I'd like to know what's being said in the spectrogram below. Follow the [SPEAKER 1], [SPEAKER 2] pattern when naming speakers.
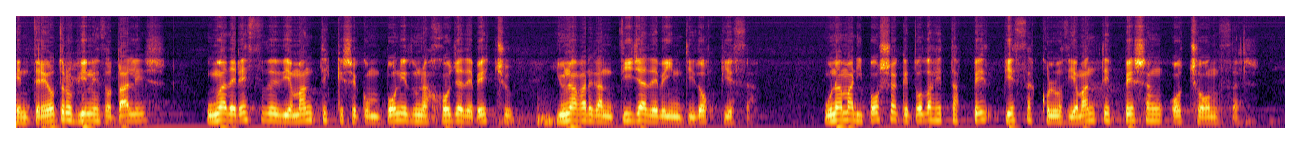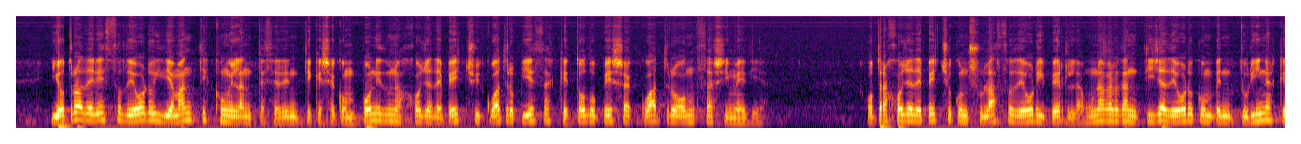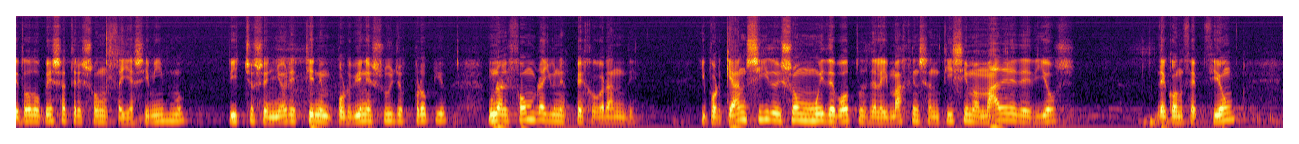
[SPEAKER 1] Entre otros bienes totales, un aderezo de diamantes que se compone de una joya de pecho y una gargantilla de 22 piezas. Una mariposa que todas estas piezas con los diamantes pesan 8 onzas. Y otro aderezo de oro y diamantes con el antecedente, que se compone de una joya de pecho y cuatro piezas que todo pesa cuatro onzas y media. Otra joya de pecho con su lazo de oro y perla, una gargantilla de oro con venturinas que todo pesa tres onzas y asimismo dichos señores tienen por bienes suyos propios una alfombra y un espejo grande, y porque han sido y son muy devotos de la imagen santísima Madre de Dios de Concepción,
